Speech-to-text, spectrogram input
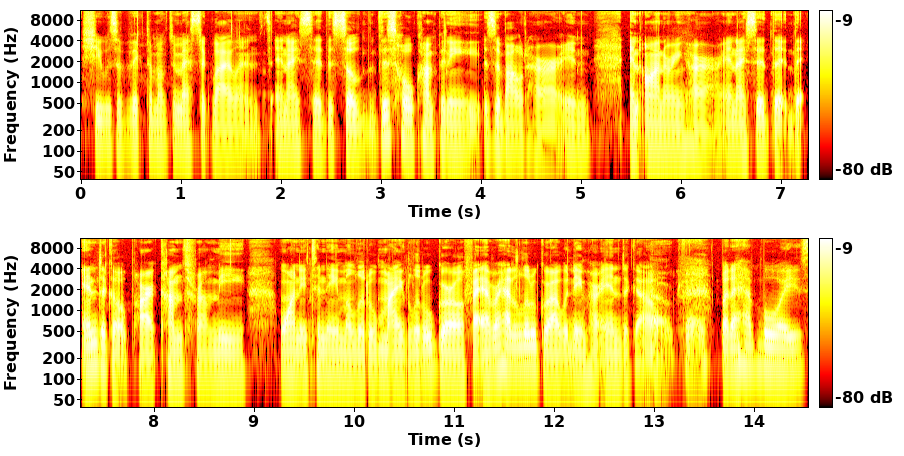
She was a victim of domestic violence. And I said, this, so this whole company is about her and, and honoring her. And I said that the indigo part comes from me wanting to name a little, my little girl. If I ever had a little girl, I would name her Indigo. Okay. But I have boys.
